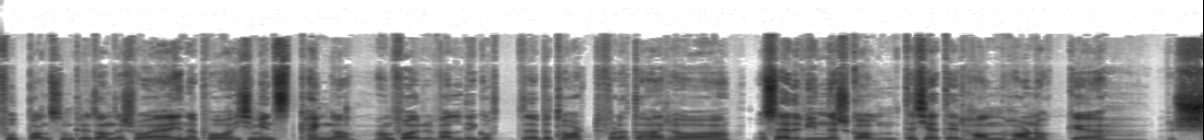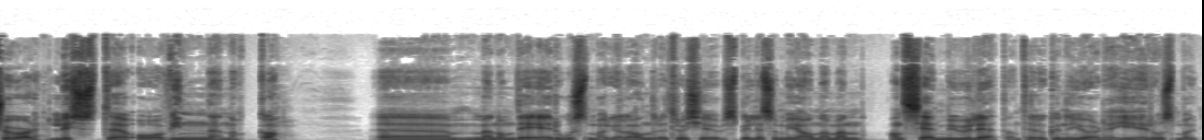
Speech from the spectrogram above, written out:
fotballen som Knut Anders var inne på, ikke minst penger. Han får veldig godt eh, betalt for dette her. Og, og så er det vinnerskallen til Kjetil. Han har nok uh, sjøl lyst til å vinne noe. Men om det er Rosenborg eller andre, tror jeg ikke spiller så mye annet. Men han ser mulighetene til å kunne gjøre det i Rosenborg.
